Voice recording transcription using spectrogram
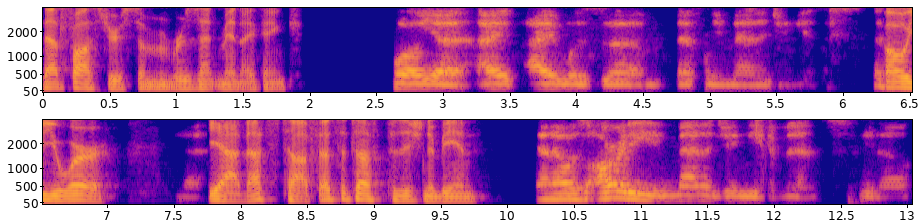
that fosters some resentment. I think. Well, yeah, I I was um, definitely managing it, oh, you were. Yeah. Yeah, that's tough. That's a tough position to be in. And I was already managing the events. You know.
